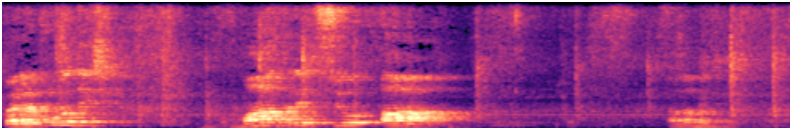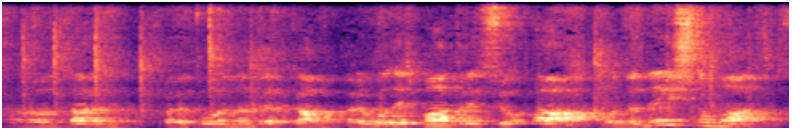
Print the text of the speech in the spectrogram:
переводить матрицю А, елементарних перетворень над рядками, переводить матрицю А в одиничну матрицю,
